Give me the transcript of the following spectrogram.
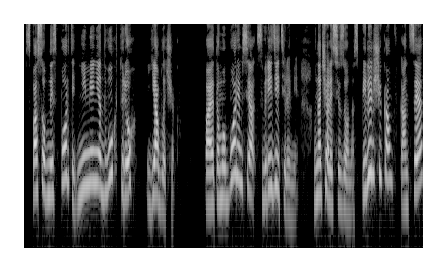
способна испортить не менее двух-трех яблочек. Поэтому боремся с вредителями. В начале сезона с пилильщиком, в конце,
